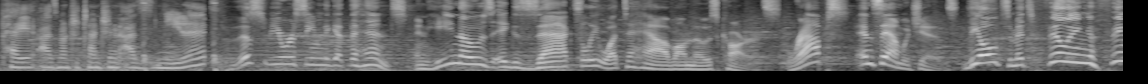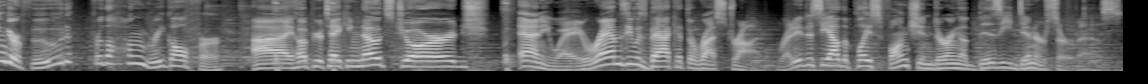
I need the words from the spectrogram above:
pay as much attention as needed. this viewer seemed to get the hint, and he knows exactly what to have on those cards wraps and sandwiches. The ultimate filling finger food for the hungry golfer. I hope you're taking notes, George. Anyway, Ramsay was back at the restaurant, ready to see how the place functioned during a busy dinner service.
